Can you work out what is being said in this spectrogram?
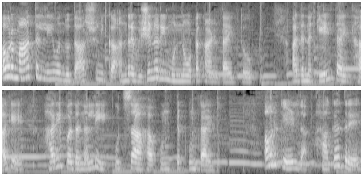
ಅವರ ಮಾತಲ್ಲಿ ಒಂದು ದಾರ್ಶನಿಕ, ಅಂದ್ರೆ ವಿಷನರಿ ಮುನ್ನೋಟ ಕಾಣ್ತಾ ಇತ್ತು. ಅದನ್ನ ಕೇಳ್ತಾ ಇದ್ದ ಹಾಗೆ ಹರಿಪದನಲ್ಲಿ ಉತ್ಸಾಹ ಉಂಟ, ಉಂಟಾಯಿತು. ಅವನು ಕೇಳ್ದ, ಹಾಗಾದ್ರೆ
